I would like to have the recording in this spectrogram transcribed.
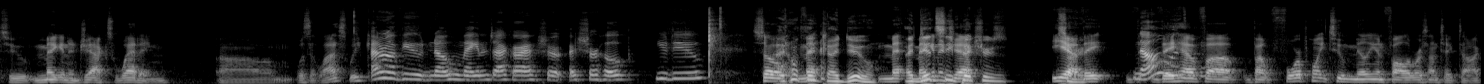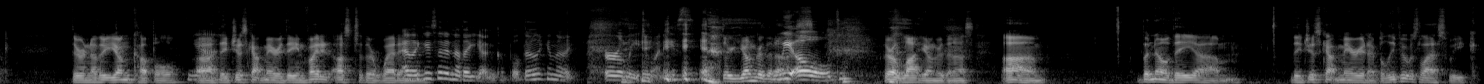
to Megan and Jack's wedding. Um, was it last week? I don't know if you know who Megan and Jack are. I sure, I sure hope you do. So I don't Me- think I do. Me- I Megan did see Jack- pictures. Yeah, Sorry. they No, they have uh, about 4.2 million followers on TikTok. They're another young couple. Yeah. Uh, they just got married. They invited us to their wedding. I like you said another young couple. They're like in their like early 20s. They're younger than us. we old. They're a lot younger than us. Um, but no, they um, they just got married. I believe it was last week,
